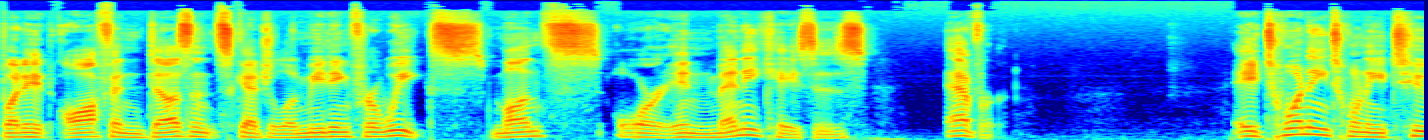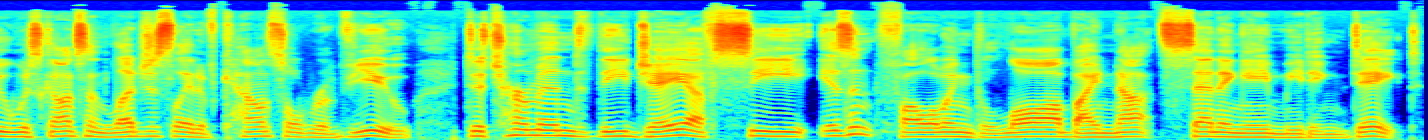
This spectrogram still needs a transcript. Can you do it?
but it often doesn't schedule a meeting for weeks, months, or in many cases, ever. A 2022 Wisconsin Legislative Council review determined the JFC isn't following the law by not setting a meeting date,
